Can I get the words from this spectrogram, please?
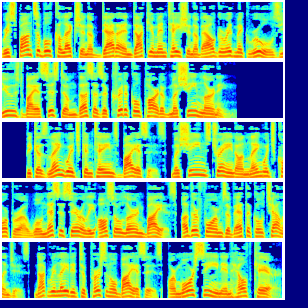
Responsible collection of data and documentation of algorithmic rules used by a system thus is a critical part of machine learning. Because language contains biases, machines trained on language corpora will necessarily also learn bias. Other forms of ethical challenges, not related to personal biases, are more seen in health care.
